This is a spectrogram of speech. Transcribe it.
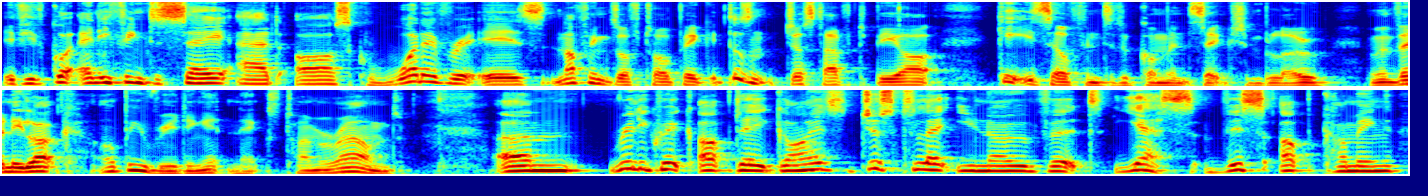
if you've got anything to say, add, ask, whatever it is, nothing's off topic. It doesn't just have to be art. Get yourself into the comment section below. And with any luck, I'll be reading it next time around. Um, really quick update, guys, just to let you know that yes, this upcoming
